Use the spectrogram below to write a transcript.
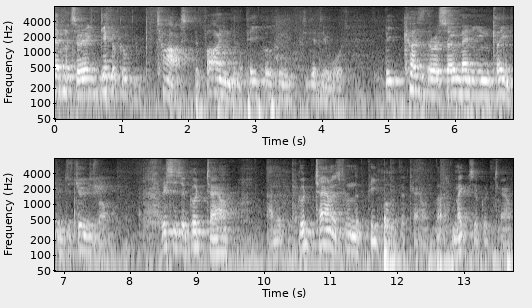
It's a very difficult task to find the people who to give the award because there are so many in Clevedon to choose from. This is a good town, and a good town is from the people of the town. That makes a good town.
